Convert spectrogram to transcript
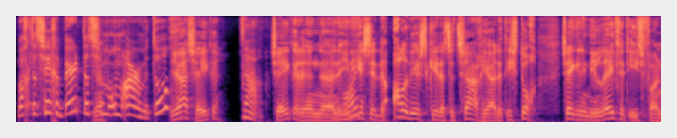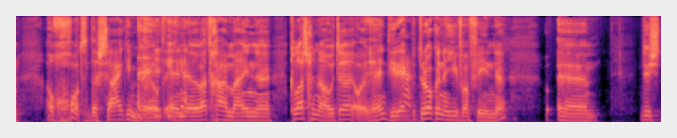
Mag ik dat zeggen, Bert? Dat ze hem omarmen, toch? Ja, zeker. Ja. Zeker. En uh, de, eerste, de allereerste keer dat ze het zagen, ja, dat is toch zeker in die leeftijd iets van: oh god, daar sta ik in beeld. En uh, wat gaan mijn uh, klasgenoten, uh, direct ja. betrokkenen hiervan vinden? Ehm, dus,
